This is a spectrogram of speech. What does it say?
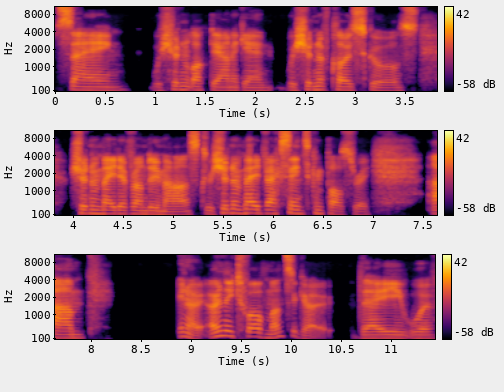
saying we shouldn't lock down again. We shouldn't have closed schools. Shouldn't have made everyone do masks. We shouldn't have made vaccines compulsory. Um, you know, only 12 months ago, they were,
